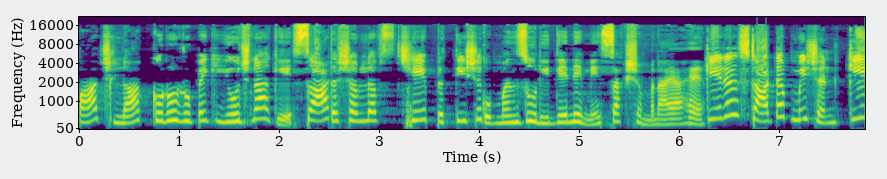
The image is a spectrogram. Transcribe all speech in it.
पाँच लाख करोड़ रुपए की योजना के साठ दशमलव छह प्रतिशत को मंजूरी देने में सक्षम बनाया है। Kerala startup mission K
